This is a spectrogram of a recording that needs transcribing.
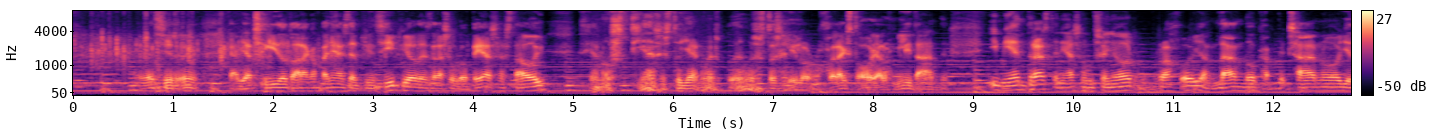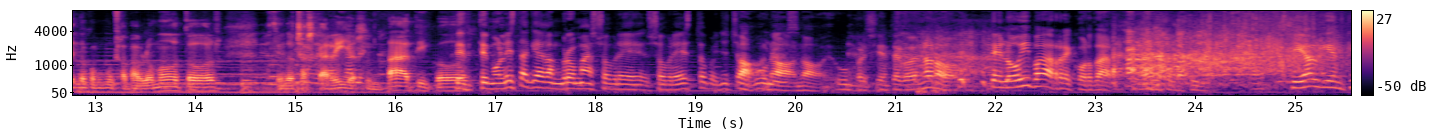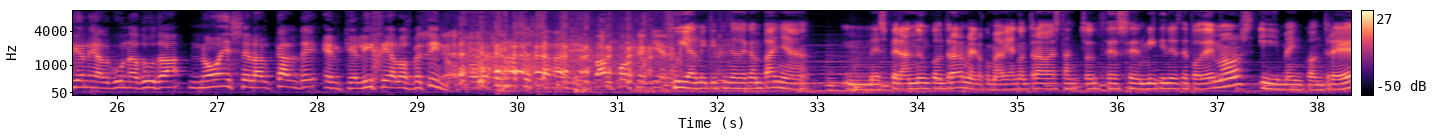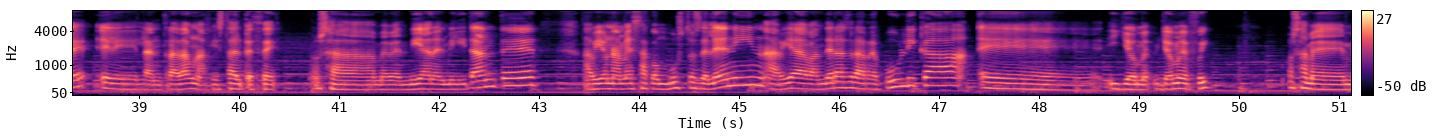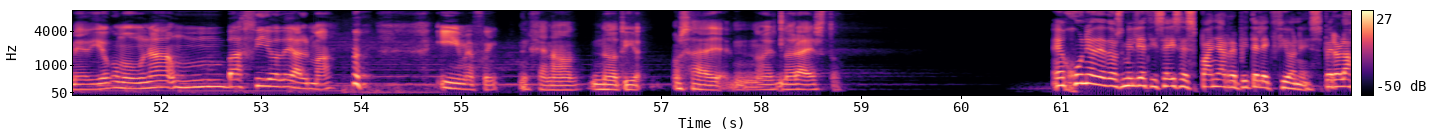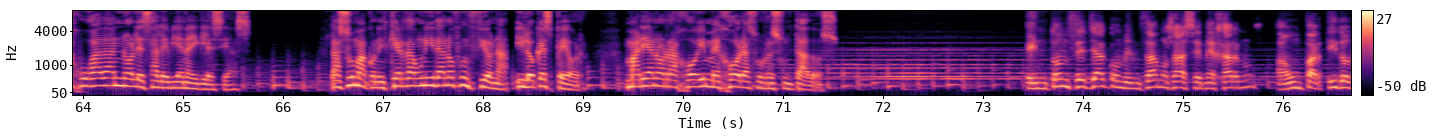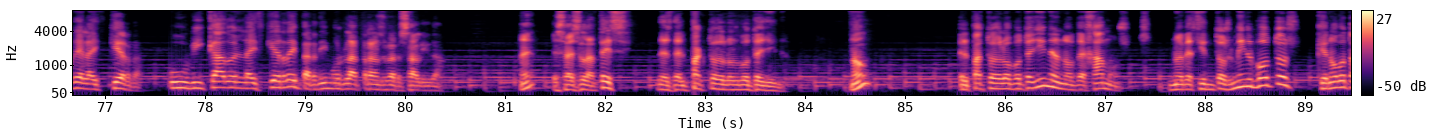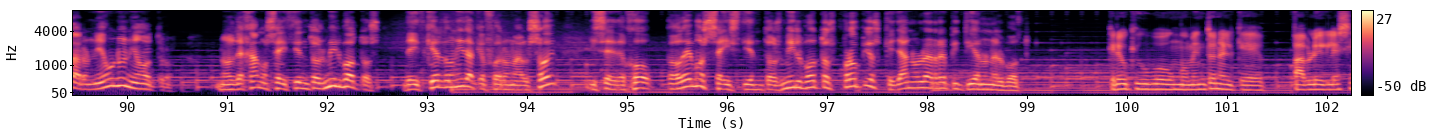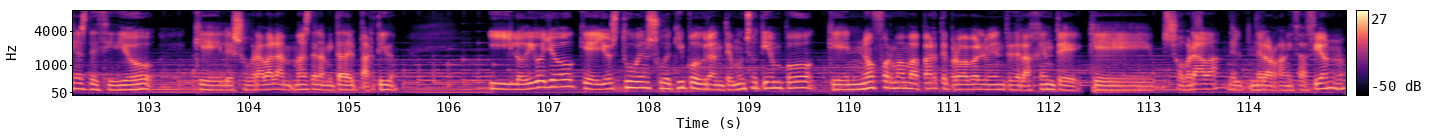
Es decir, eh, que habían seguido toda la campaña desde el principio, desde las europeas hasta hoy, decían, hostias, esto ya no es Podemos, esto es el hilo rojo de la historia, los militantes. Y mientras tenías a un señor Rajoy andando, campechano, yendo como mucho a Pablo Motos, haciendo chascarrillos simpáticos. ¿Te, molesta que hagan bromas sobre, sobre esto? Pues yo he hecho no, algunas. No, no, un presidente... No, no, te lo iba a recordar. si alguien tiene alguna duda, no es el alcalde el que elige a los vecinos. Los vecinos están allí, van porque quieren. Fui al mitin de campaña mm, esperando encontrarme lo que me había encontrado hasta entonces en mítines de Podemos y me encontré eh, la entrada a una fiesta del PC. O sea, me vendían el militante, había una mesa con bustos de Lenin, había banderas de la República eh, y yo me, yo me fui. O sea, me, me dio como una, un vacío de alma. Y me fui. Dije, no, no, tío. O sea, no, no era esto. En junio de 2016 España repite elecciones, pero la jugada no le sale bien a Iglesias. La suma con Izquierda Unida no funciona y lo que es peor, Mariano Rajoy mejora sus resultados. Entonces ya comenzamos a asemejarnos a un partido de la izquierda, ubicado en la izquierda y perdimos la transversalidad. ¿Eh? Esa es la tesis, desde el pacto de los botellines. ¿No? El pacto de los botellines nos dejamos 900.000 votos que no votaron ni a uno ni a otro. nos dejamos 600.000 votos de Izquierda Unida que fueron al PSOE y se dejó Podemos 600.000 votos propios que ya no le repitieron el voto. Creo que hubo un momento en el que Pablo Iglesias decidió que le sobraba más de la mitad del partido. Y lo digo yo, que yo estuve en su equipo durante mucho tiempo, que no formaba parte probablemente de la gente que sobraba de, la organización, ¿no?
